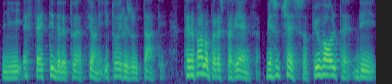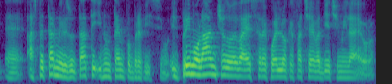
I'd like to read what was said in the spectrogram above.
gli effetti delle tue azioni, i tuoi risultati. Te ne parlo per esperienza. Mi è successo più volte di eh, aspettarmi risultati in un tempo brevissimo. Il primo lancio doveva essere quello che faceva 10.000 euro.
